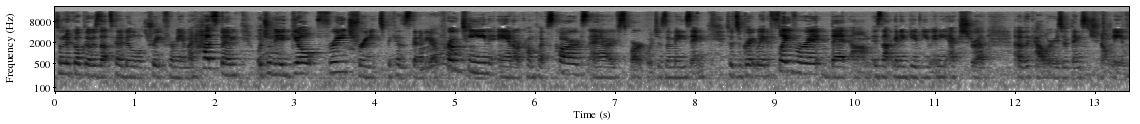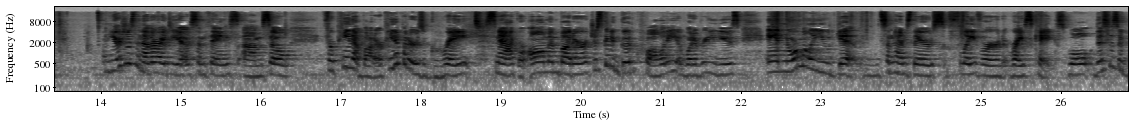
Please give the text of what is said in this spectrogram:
So I'm gonna cook those, that's gonna be a little treat for me and my husband, which will be a guilt-free treat because it's gonna be our protein and our complex carbs and our spark, which is amazing. So it's a great way to flavor it that um, is not gonna give you any extra of the calories or things that you don't need. And here's just another idea of some things. Um, so for peanut butter, peanut butter is a great snack or almond butter. Just get a good quality of whatever you use. And normally you would get, sometimes there's flavored rice cakes. Well, this is a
